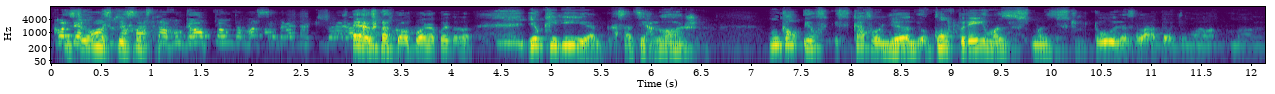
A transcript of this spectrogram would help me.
Cor-de-rosa é já bastava o galpão da marcenaria, que já era... É, o galpão era coisa... Eu queria fazer a loja. Eu ficava olhando, eu comprei umas, umas estruturas lá de uma, uma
